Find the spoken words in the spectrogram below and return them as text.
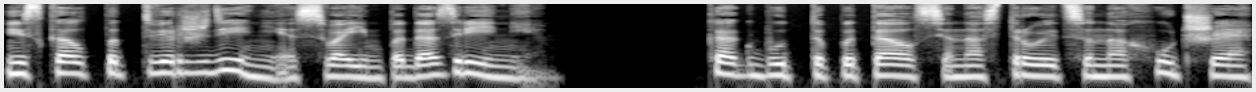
искал подтверждение своим подозрениям, как будто пытался настроиться на худшее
